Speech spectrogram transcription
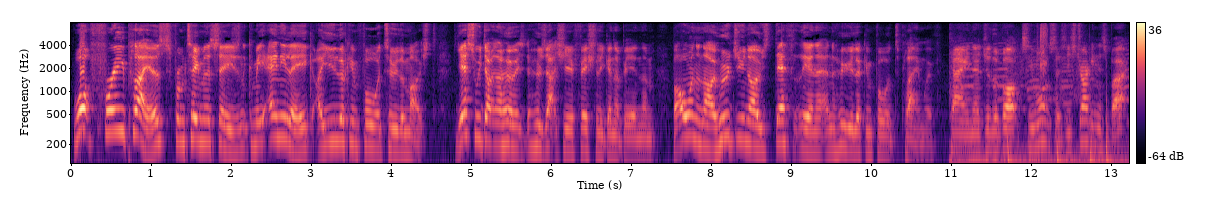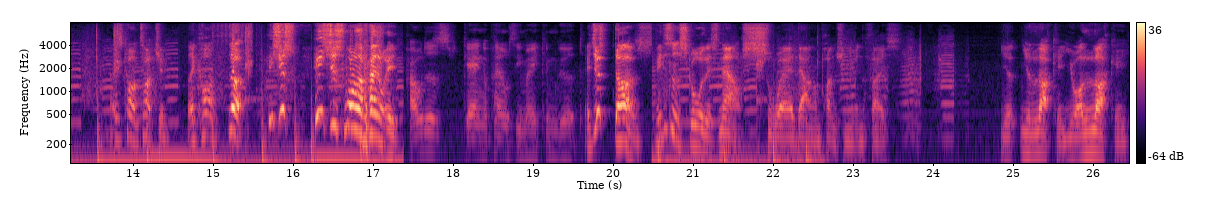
What three players from Team of the Season, that can be any league, are you looking forward to the most? Yes, we don't know who who's actually officially going to be in them, but I want to know who do you know is definitely in it and who you're looking forward to playing with. Kane, edge of the box, he wants this, he's dragging this back. They just can't touch him. They can't, look, he's just, he's just won a penalty. How does getting a penalty make him good? It just does. If he doesn't score this now, swear down I'm punching you in the face. You're, you're lucky, you are lucky.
